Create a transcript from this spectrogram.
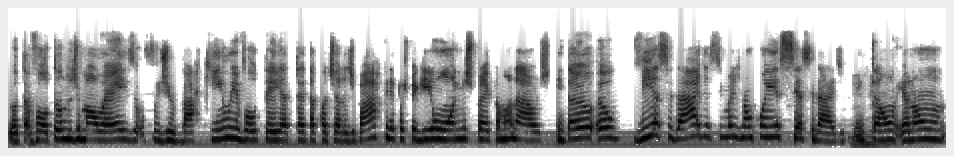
eu voltando de Maués, eu fui de barquinho e voltei até Itacoatiara de barco, e depois peguei um ônibus para ir para Manaus. Então eu, eu, vi a cidade assim, mas não conhecia a cidade. Uhum. Então eu não,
